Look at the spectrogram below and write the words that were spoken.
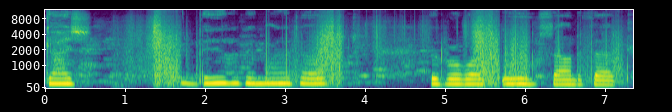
Guys, video has been monetized with Roblox Oof sound effect.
